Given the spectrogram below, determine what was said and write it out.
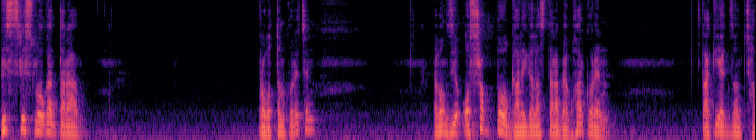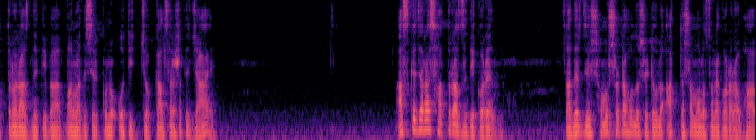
বিশ্রী স্লোগান তারা প্রবর্তন করেছেন। এবং যে অসভ্য গালিগালাজ তারা ব্যবহার করেন তা কি একজন ছাত্র রাজনীতি বা বাংলাদেশের কোনো ঐতিহ্য কালচারের সাথে যায়? আজকে যারা ছাত্র রাজনীতি করেন, তাদের যে সমস্যাটা হলো সেটা হলো আত্মসমালোচনা করার অভাব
